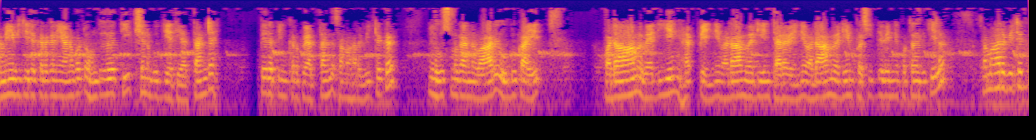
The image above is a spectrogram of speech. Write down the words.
මේ විදිහට කරගෙන යනකොට හොඳ තීක්ෂණ බුද්ධිය තියත්තන්ට පෙරපින් කරපු යත්තන්ට සමහර විටක මේ හුස්ම ගන්න වාරේ උඩුකයේ වඩාම වැඩියෙන් හැප්පෙන්නේ වඩාම වැඩියෙන් තර වෙන්නේ වඩාම වැඩියෙන් ප්‍රසිද්ධ වෙන්නේ කොතනද කියලා සමහර විටක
